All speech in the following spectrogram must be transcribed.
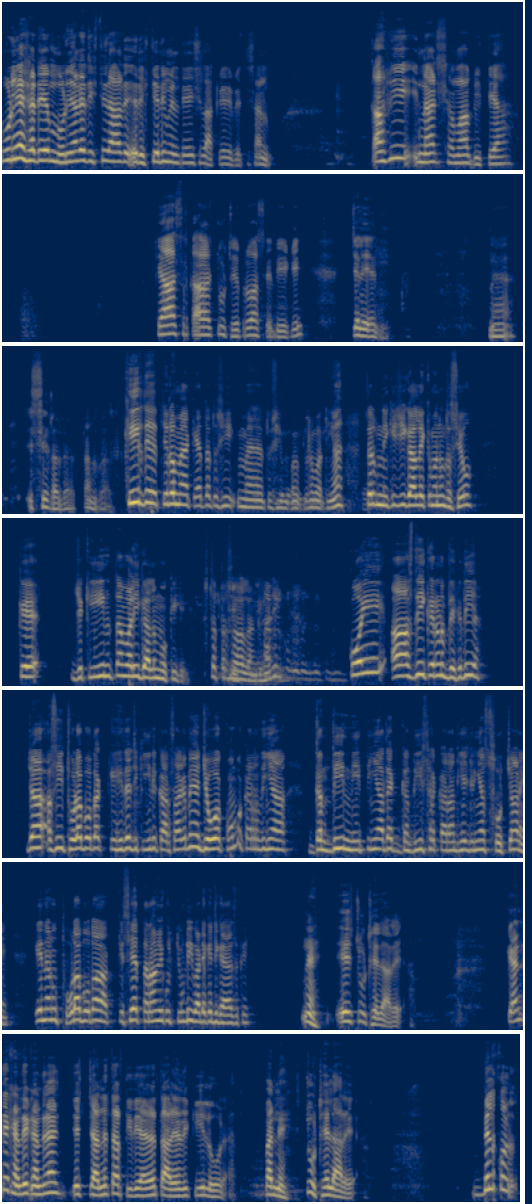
ਕੁੜੀਆਂ ਸਾਡੇ ਮੁੰਡਿਆਂ ਦੇ ਰਿਸ਼ਤੇਦਾਰ ਦੇ ਰਿਸ਼ਤੇ ਨਹੀਂ ਮਿਲਦੇ ਇਸ ਇਲਾਕੇ ਦੇ ਵਿੱਚ ਸਾਨੂੰ। ਕਾਫੀ ਇੰਨਾ ਸਮਾਂ ਬੀਤਿਆ। ਕਿਆ ਸਰਕਾਰਾਂ ਝੂਠੇ ਭਰੋਸੇ ਦੇ ਕੇ ਚਲੇ ਜਾਂਦੀ। ਮੈਂ ਇਸੇ ਗੱਲ ਦਾ ਧੰਨਵਾਦ। ਖੀਰ ਦੇ ਚਲੋ ਮੈਂ ਕਹਿਤਾ ਤੁਸੀਂ ਮੈਂ ਤੁਸੀਂ ਰਵਾਤੀਆਂ ਸਿਰਫ ਨਿੱਕੀ ਜੀ ਗੱਲ ਇੱਕ ਮੈਨੂੰ ਦੱਸਿਓ ਕਿ ਯਕੀਨ ਤਾਂ ਵਾਲੀ ਗੱਲ ਮੁੱਕੀ ਗਈ। 77 ਸਾਲ ਲੰਘ ਗਏ। ਹਾਂਜੀ। ਕੋਈ ਆਸ ਦੀ ਕਿਰਨ ਦਿਖਦੀ ਆ। ਜਾਂ ਅਸੀਂ ਥੋੜਾ ਬਹੁਤਾ ਕਿਸੇ ਦੇ ਯਕੀਨ ਕਰ ਸਕਦੇ ਹਾਂ, ਜੋ ਕੁੰਭ ਕਰਨ ਦੀਆਂ ਗੰਦੀ ਨੀਤੀਆਂ ਤੇ ਗੰਦੀ ਸਰਕਾਰਾਂ ਦੀਆਂ ਜਿਹੜੀਆਂ ਸੋਚਾਂ ਨੇ ਇਹਨਾਂ ਨੂੰ ਥੋੜਾ ਬਹੁਤਾ ਕਿਸੇ ਤਰ੍ਹਾਂ ਵੀ ਕੋਈ ਚੁੰਡੀ ਵੱਢ ਕੇ ਜਗਾਇਆ ਸਕੇ। ਨਹੀਂ, ਇਹ ਝੂਠੇ ਲਾਰੇ ਆ। ਕਹਿੰਦੇ ਕਹਿੰਦੇ ਕਹਿੰਦੇ ਨਾ, ਜੇ ਚੰਨ ਧਰਤੀ ਦੇ ਆਏ ਤਾਰਿਆਂ ਦੀ ਕੀ ਲੋੜ ਹੈ ਪਰ ਨਹੀਂ, ਝੂਠੇ ਲਾਰੇ ਆ। ਬਿਲਕੁਲ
